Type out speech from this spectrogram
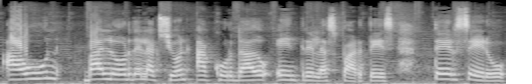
a un valor de la acción acordado entre las partes. Tercero,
